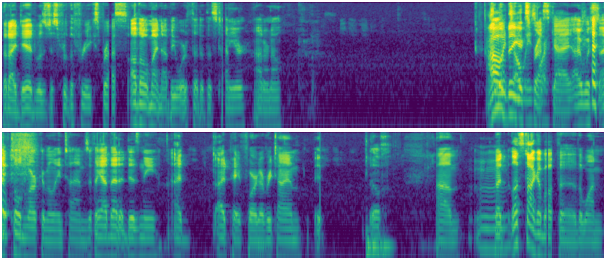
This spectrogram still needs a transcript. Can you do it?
That I did was just for the free express. Although it might not be worth it at this time of year. I don't know. I'm Oh, a big express guy. I wish I've told Mark a million times if they had that at Disney, I'd I'd pay for it every time. It, ugh. Um, Mm. But let's talk about the the one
